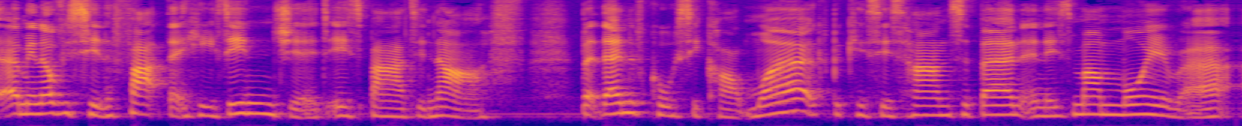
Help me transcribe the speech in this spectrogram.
I mean, obviously, the fact that he's injured is bad enough. But then, of course, he can't work because his hands are burnt, and his mum Moira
